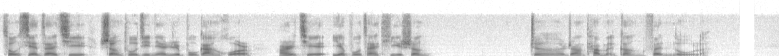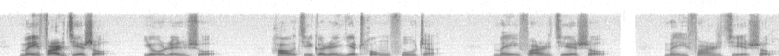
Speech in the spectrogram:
从现在起，圣徒纪念日不干活，而且也不再提升。”这让他们更愤怒了。没法接受，有人说，好几个人也重复着：“没法接受，没法接受。”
